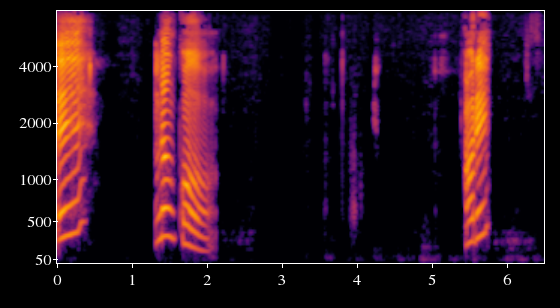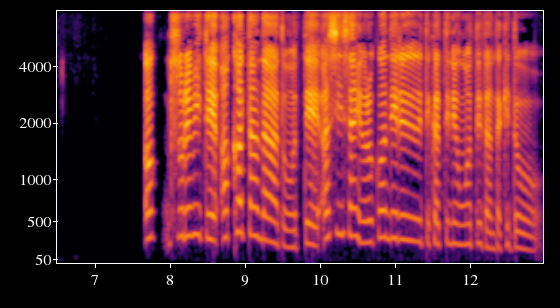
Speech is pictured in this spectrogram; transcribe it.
え？なんか、あれ？あ、それ見て、あ、勝ったんだと思って、あ、シンさん喜んでるって勝手に思ってたんだけど、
